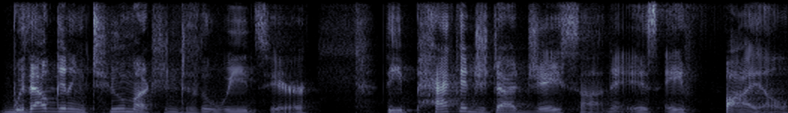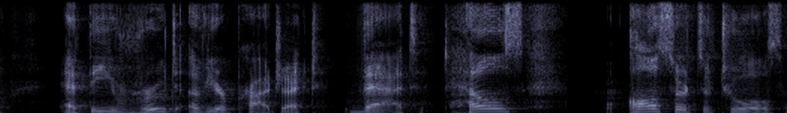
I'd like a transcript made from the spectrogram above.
without getting too much into the weeds here, the package.json is a file at the root of your project that tells all sorts of tools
